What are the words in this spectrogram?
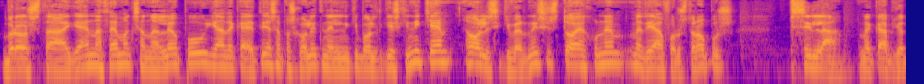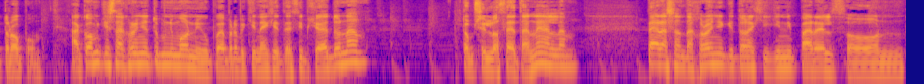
μπροστά. Για ένα θέμα, ξαναλέω, που για δεκαετίες απασχολεί την ελληνική πολιτική σκηνή και όλες οι κυβερνήσεις το έχουν με διάφορους τρόπους ψηλά, με κάποιο τρόπο. Ακόμη και στα χρόνια του μνημονίου, που έπρεπε και να έχει τεθεί πιο έντονα, το ψηλοθέτανε, αλλά πέρασαν τα χρόνια και τώρα έχει γίνει παρέλθον.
